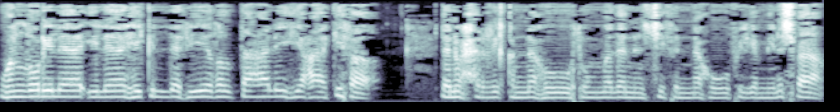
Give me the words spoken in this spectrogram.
وانظر إلى إلهك الذي ظلت عليه عاكفا لنحرقنه ثم لننسفنه في اليم نسفا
